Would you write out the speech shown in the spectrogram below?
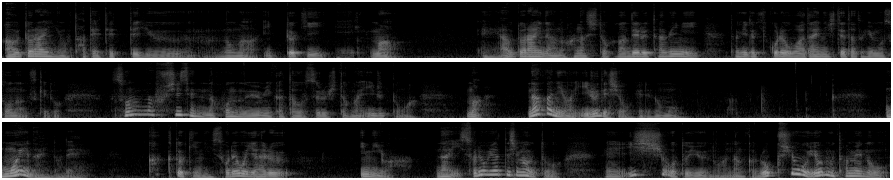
アウトラインを立ててっていうのが一時まあ、え、アウトライナーの話とかが出るたびに時々これを話題にしてた時もそうなんですけどそんな不自然な本の読み方をする人がいるとはまあ中にはいるでしょうけれども思えないので書く時にそれをやる意味はないそれをやってしまうと、えー、一章というのはなんか6章を読むための、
